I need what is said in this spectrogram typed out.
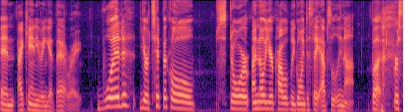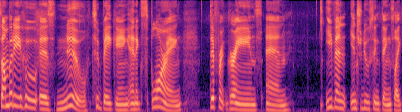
and I can't even get that right. Would your typical store? I know you're probably going to say absolutely not, but for somebody who is new to baking and exploring different grains and even introducing things like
